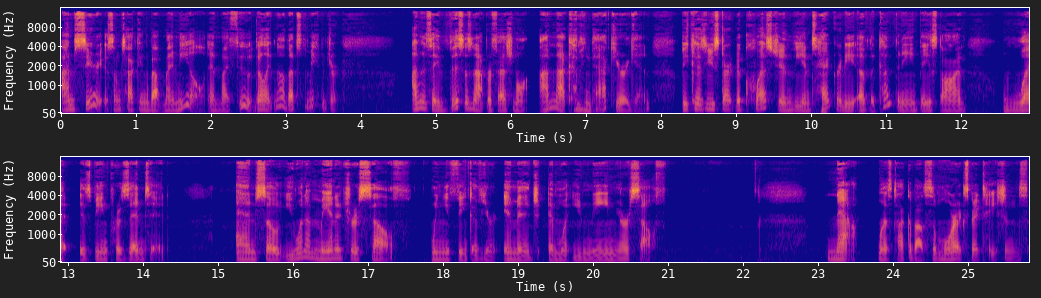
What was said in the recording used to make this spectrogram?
I'm serious. I'm talking about my meal and my food. They're like, no, that's the manager. I'm going to say, this is not professional. I'm not coming back here again because you start to question the integrity of the company based on what is being presented. And so you want to manage yourself when you think of your image and what you name yourself. Now, let's talk about some more expectations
